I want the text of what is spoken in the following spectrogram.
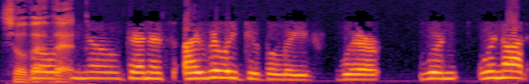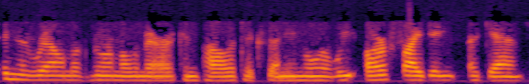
So that well, that you know, Dennis, I really do believe we're we're we're not in the realm of normal American politics anymore. We are fighting against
